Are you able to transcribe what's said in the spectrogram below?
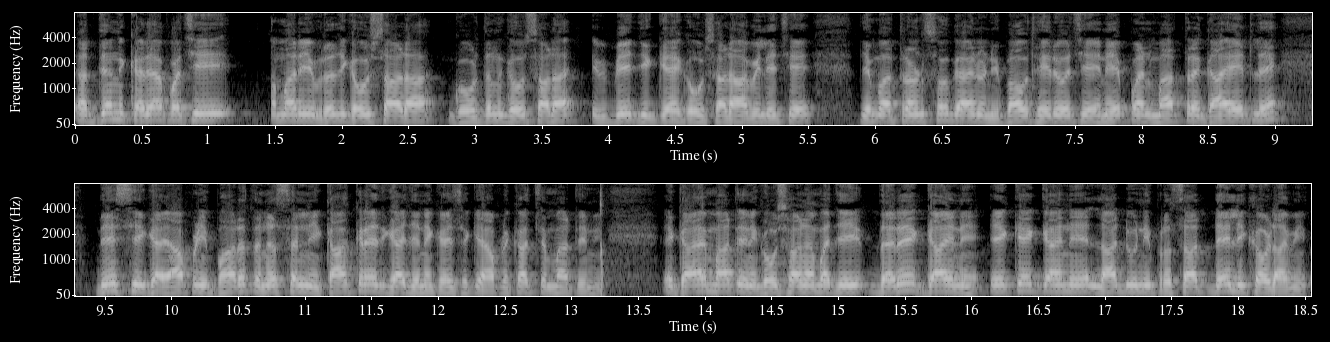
અધ્યયન કર્યા પછી અમારી વ્રજ ગૌશાળા, ગોવર્ધન ગૌશાળા એવી બે જગ્યાએ ગૌશાળા આવેલી છે, જેમાં ત્રણસો ગાયનો નિભાવ થઈ રહ્યો છે. અને પણ માત્ર ગાય એટલે દેશી ગાય, આપણી ભારત નસલની કાંકરેજ ગાય જેને કહી શકીએ આપણે કચ્છ માટેની. એ ગાય માટેની ગૌશાળામાં જઈ દરેક ગાયને એક એક ગાયને લાડુની પ્રસાદ ડેલી ખવડાવી.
